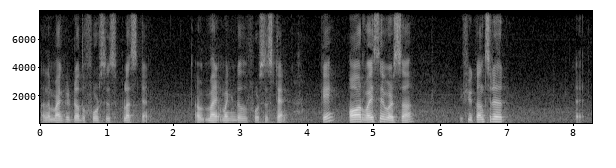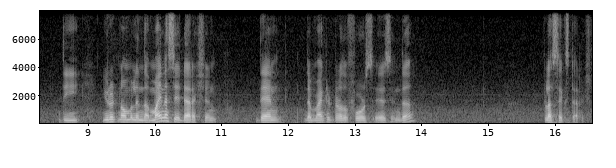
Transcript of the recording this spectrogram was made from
and the magnitude of the force is plus 10 uh, magnitude of the force is 10 okay, or vice versa if you consider uh, the unit normal in the minus j direction then the magnitude of the force is in the plus x direction.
